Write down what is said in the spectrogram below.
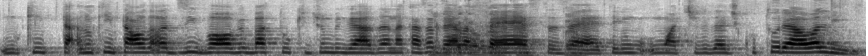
Um quintal, no quintal ela desenvolve o batuque de umbigada na casa dela, festas, tá. é, tem uma atividade cultural ali.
